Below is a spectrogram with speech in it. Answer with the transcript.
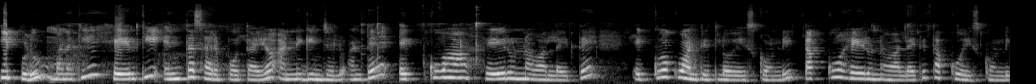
ఇప్పుడు మనకి హెయిర్కి ఎంత సరిపోతాయో అన్ని గింజలు. అంటే ఎక్కువ హెయిర్ ఉన్న వాళ్ళైతే ఎక్కువ క్వాంటిటీలో వేసుకోండి. తక్కువ హెయిర్ ఉన్న వాళ్ళైతే తక్కువ వేసుకోండి.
